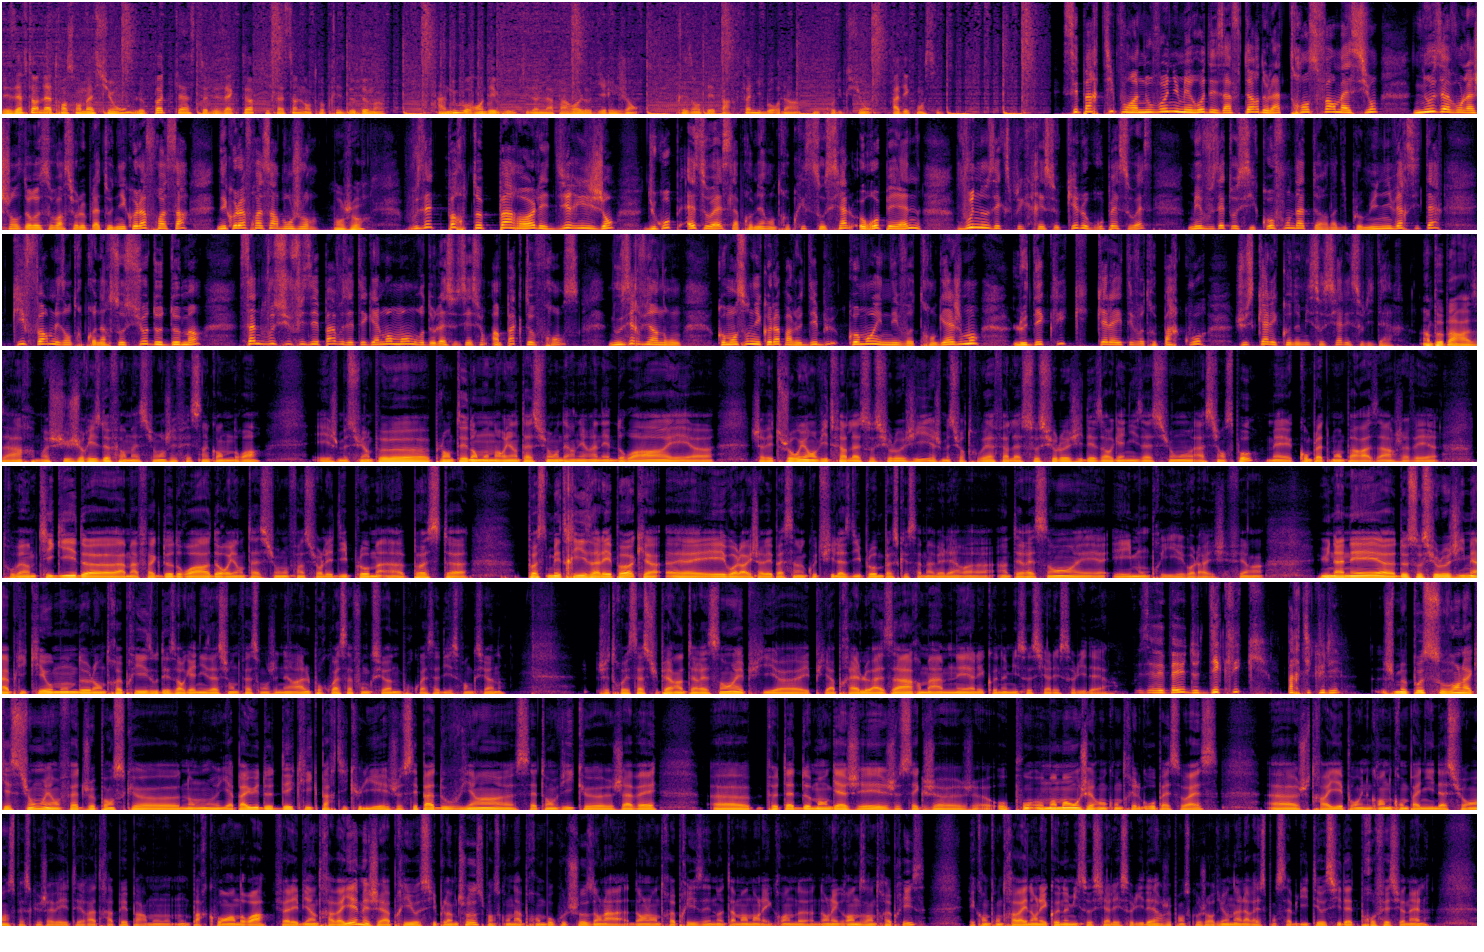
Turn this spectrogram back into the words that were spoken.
Les Acteurs de la Transformation, le podcast des acteurs qui façonnent l'entreprise de demain. Un nouveau rendez-vous qui donne la parole aux dirigeants, présenté par Fanny Bourdin, une production Adéquancy. C'est parti pour un nouveau numéro des Afters de la Transformation. Nous avons la chance de recevoir sur le plateau Nicolas Froissart. Nicolas Froissart, bonjour. Bonjour. Vous êtes porte-parole et dirigeant du groupe SOS, la première entreprise sociale européenne. Vous nous expliquerez ce qu'est le groupe SOS, mais vous êtes aussi cofondateur d'un diplôme universitaire qui forme les entrepreneurs sociaux de demain. Ça ne vous suffisait pas, vous êtes également membre de l'association Impact France. Nous y reviendrons. Commençons Nicolas par le début. Comment est né votre engagement, le déclic, quel a été votre parcours jusqu'à l'économie sociale et solidaire? Un peu par hasard. Moi, je suis juriste de formation, j'ai fait 5 ans de droit et je me suis un peu euh, planté dans mon orientation en dernière année de droit et euh, j'avais toujours eu envie de faire de la sociologie et je me suis retrouvé à faire de la sociologie des organisations à Sciences Po, mais complètement par hasard. J'avais euh, trouvé un petit guide à ma fac de droit d'orientation, enfin sur les diplômes post post-maîtrise à l'époque. Et, voilà, j'avais passé un coup de fil à ce diplôme parce que ça m'avait l'air intéressant et, et, ils m'ont pris. Et voilà, j'ai fait un, une année euh, de sociologie, mais appliquée au monde de l'entreprise ou des organisations de façon générale. Pourquoi ça fonctionne, pourquoi ça dysfonctionne? J'ai trouvé ça super intéressant. Et puis, euh, et puis après, le hasard m'a amené à l'économie sociale et solidaire. Vous n'avez pas eu de déclic particulier? Je me pose souvent la question et en fait je pense que non, il n'y a pas eu de déclic particulier. Je ne sais pas d'où vient euh, cette envie que j'avais peut-être de m'engager. Je sais que je, au, point, au, moment où j'ai rencontré le groupe SOS, euh, je travaillais pour une grande compagnie d'assurance parce que j'avais été rattrapé par mon, parcours en droit. Il fallait bien travailler, mais j'ai appris aussi plein de choses. Je pense qu'on apprend beaucoup de choses dans, l'entreprise et notamment dans les, grandes, entreprises. Et quand on travaille dans l'économie sociale et solidaire, je pense qu'aujourd'hui, on a la responsabilité aussi d'être professionnel,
